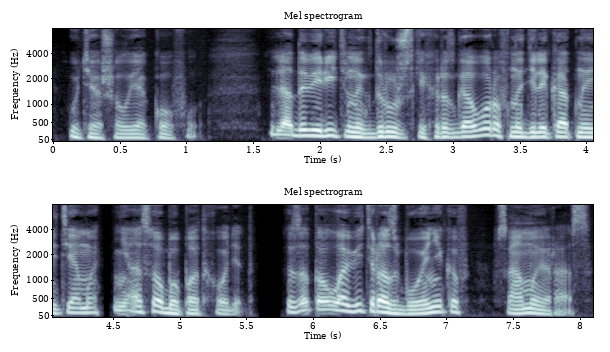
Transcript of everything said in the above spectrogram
— утешил я Кофу. «Для доверительных дружеских разговоров на деликатные темы не особо подходит. Зато ловить разбойников в самый раз.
